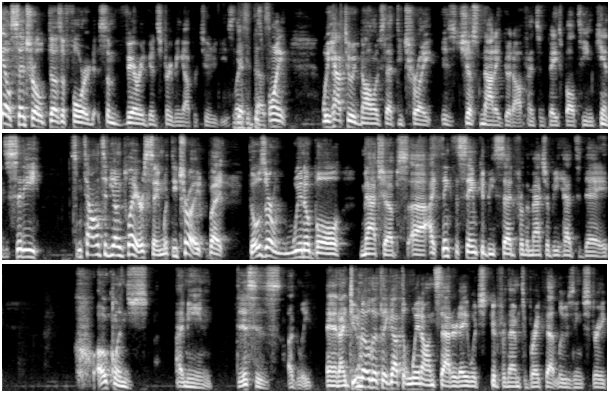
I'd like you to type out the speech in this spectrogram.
AL Central does afford some very good streaming opportunities. Like Yes, it at this does. point, we have to acknowledge that Detroit is just not a good offensive baseball team. Kansas City, some talented young players, same with Detroit, but those are winnable matchups. Uh, I think the same could be said for the matchup he had today. Oakland's, I mean, this is ugly. And I do Yeah. know that they got the win on Saturday, which is good for them to break that losing streak.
